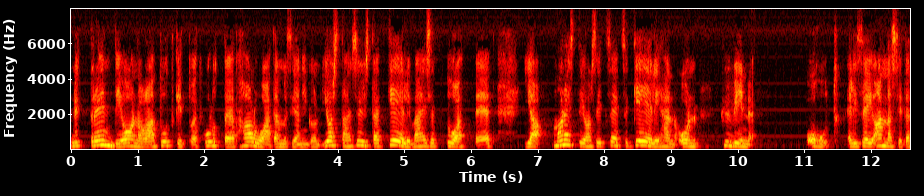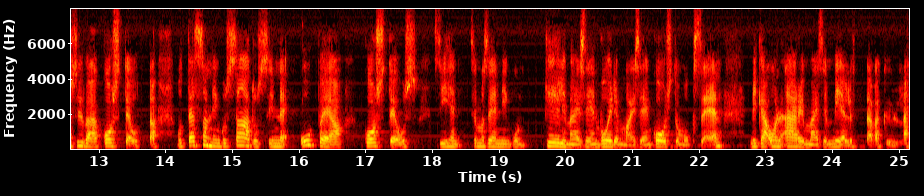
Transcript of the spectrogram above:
nyt trendi on, ollaan tutkittu, että kuluttajat haluaa tämmöisiä niin kuin jostain syystä, että geelimäiset tuotteet. Ja monesti on sitten se, että se geelihän on hyvin ohut, eli se ei anna sitä syvää kosteutta. Mutta tässä on niin kuin saatu sinne upea kosteus siihen semmoiseen niin kuin keelimäiseen, voidemaiseen koostumukseen, mikä on äärimmäisen miellyttävä kyllä.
